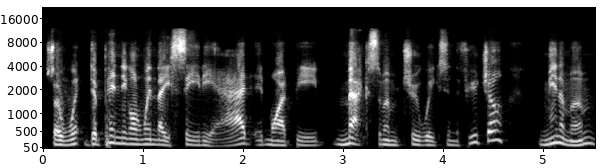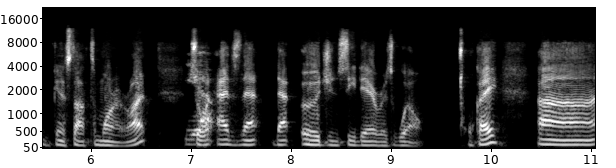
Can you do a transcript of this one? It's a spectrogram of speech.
So when, depending on when they see the ad, it might be maximum two weeks in the future, minimum going to start tomorrow, right? So it adds that that urgency there as well. Okay. Uh,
